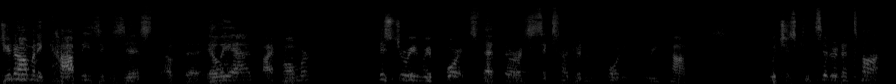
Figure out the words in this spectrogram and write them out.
Do you know how many copies exist of the Iliad by Homer? History reports that there are 643 copies, which is considered a ton.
